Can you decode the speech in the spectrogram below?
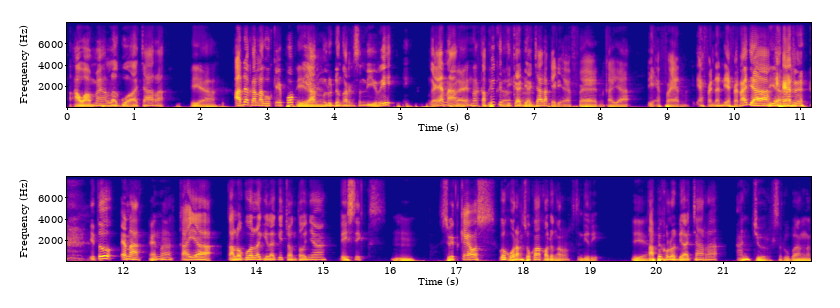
awamnya lagu acara. iya Ada kan lagu K-pop Iya, yang iya. lu denger sendiri nggak enak. Nggak enak Tapi ketika, ketika- di ah. acara kayak di event, kayak di event, di event dan di event aja, Iya. ya kan? itu enak. enak Kayak kalau gue lagi-lagi contohnya Day 6 Mm-mm. Sweet Chaos, gue kurang suka kalau denger sendiri. iya Tapi kalau di acara hancur, seru banget.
